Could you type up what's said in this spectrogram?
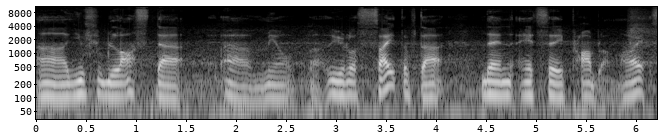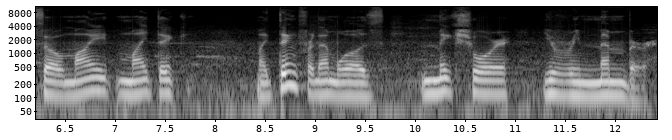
uh, you've lost that, um, you know, uh, you lost sight of that, then it's a problem. All right. So my my thing, my thing for them was make sure you remember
